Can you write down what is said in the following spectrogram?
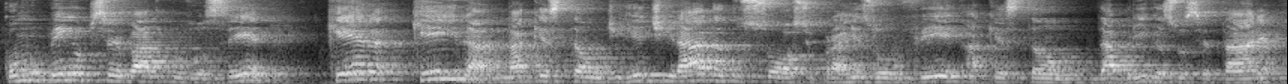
Como bem observado por você, quer, queira na questão de retirada do sócio para resolver a questão da briga societária,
